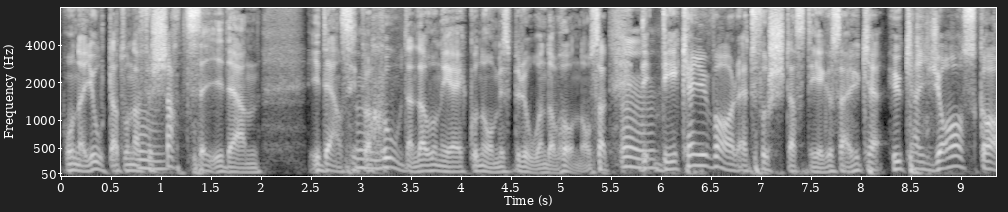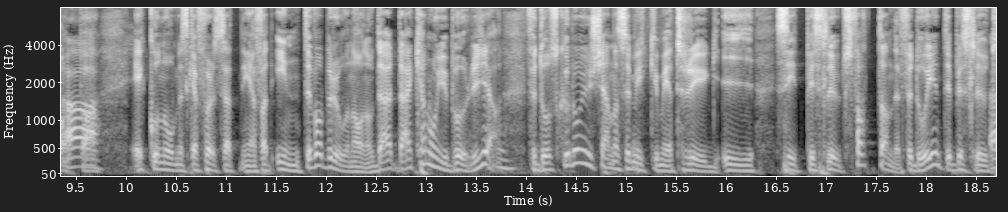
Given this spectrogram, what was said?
hon har gjort, att hon har försatt sig i den i den situationen där hon är ekonomiskt beroende av honom. Så att det, det kan ju vara ett första steg. Och så här, hur, kan, hur kan jag skapa ekonomiska förutsättningar för att inte vara beroende av honom? Där, där kan hon ju börja. För då skulle hon ju känna sig mycket mer trygg i sitt beslutsfattande. För då är inte beslutet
